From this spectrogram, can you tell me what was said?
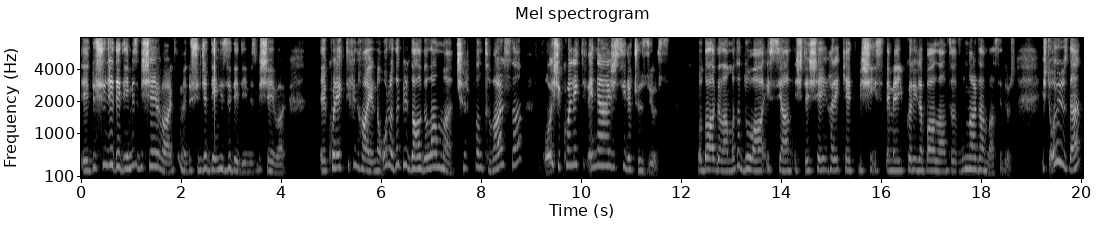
E, düşünce dediğimiz bir şey var değil mi? Düşünce denizi dediğimiz bir şey var. E, kolektifin hayrına orada bir dalgalanma, çırpıntı varsa o işi kolektif enerjisiyle çözüyoruz. O dalgalanmada dua, isyan, işte şey hareket, bir şey isteme, yukarıyla bağlantı bunlardan bahsediyoruz. İşte o yüzden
